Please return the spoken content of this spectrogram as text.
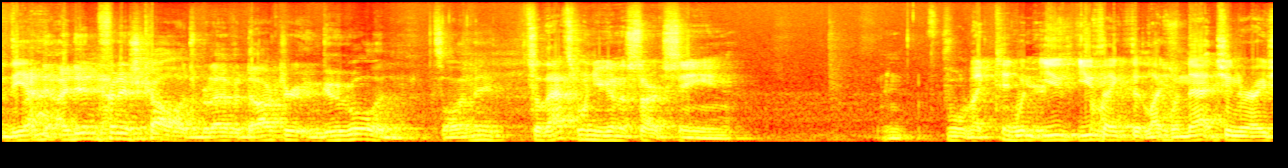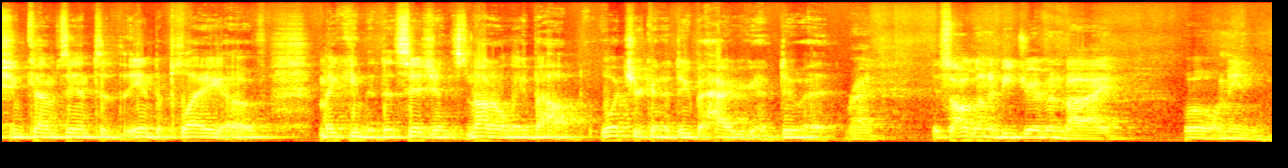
Yeah. I, I didn't finish college, but I have a doctorate in Google, and that's all I need. So that's when you're going to start seeing, for like ten when years. you, you think that like when that generation comes into the, into play of making the decisions not only about what you're going to do but how you're going to do it right? It's all going to be driven by, well, I mean,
